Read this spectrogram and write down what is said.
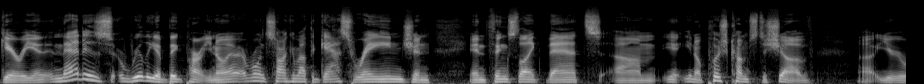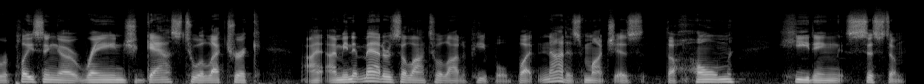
Gary. And that is really a big part. You know, everyone's talking about the gas range and, and things like that. Um, you, you, know, push comes to shove. Uh, you're replacing a range gas to electric. I, I mean, it matters a lot to a lot of people, but not as much as the home heating system.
